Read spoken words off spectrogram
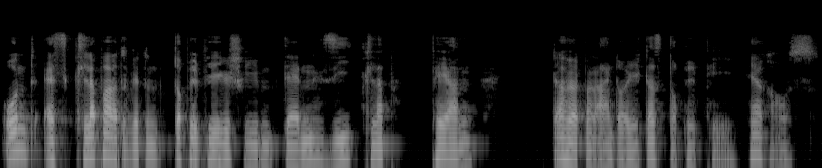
Und es klappert wird mit Doppel-P geschrieben, denn sie klappern. Da hört man eindeutig das Doppel-P heraus.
